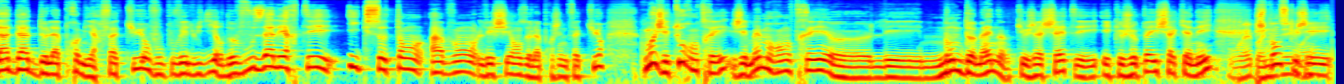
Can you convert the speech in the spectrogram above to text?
la date de la première facture, vous pouvez lui dire de vous alerter X temps avant l'échéance de la prochaine facture. Moi, j'ai tout rentré, j'ai même rentré euh, les noms de domaine que j'achète et, que je paye chaque année. je pense que j'ai...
